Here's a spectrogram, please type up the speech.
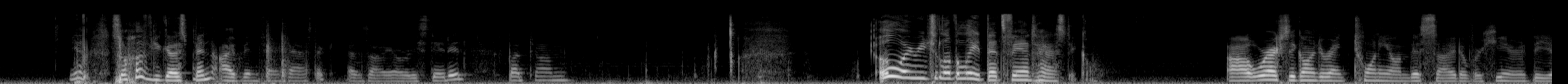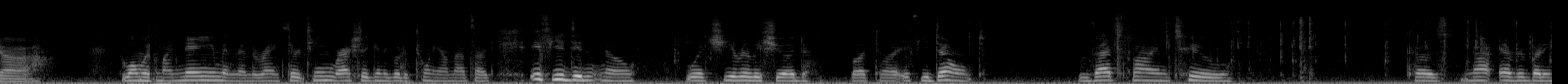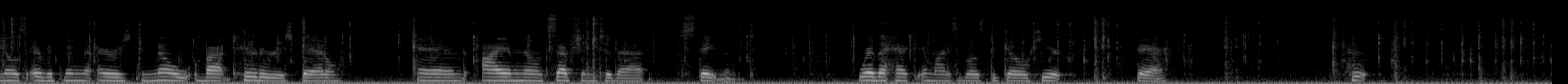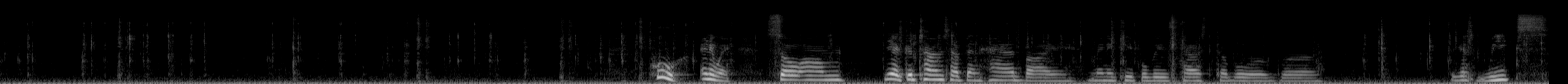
yeah, so how have you guys been? I've been fantastic, as I already stated, but, um, Oh, I reached level 8. That's fantastical. Uh, we're actually going to rank 20 on this side over here. The, uh, the one with my name and then the rank 13. We're actually going to go to 20 on that side. If you didn't know, which you really should, but uh, if you don't, that's fine too. Because not everybody knows everything there is to know about Tetris Battle. And I am no exception to that statement. Where the heck am I supposed to go here? There. Whew. Anyway, so, um, yeah, good times have been had by many people these past couple of, uh, I guess, weeks,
